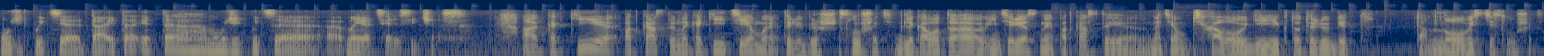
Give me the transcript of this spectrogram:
может быть, э, да, это, это может быть моя цель сейчас. А какие подкасты на какие темы ты любишь слушать? Для кого-то интересные подкасты на тему психологии, кто-то любит там новости слушать.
